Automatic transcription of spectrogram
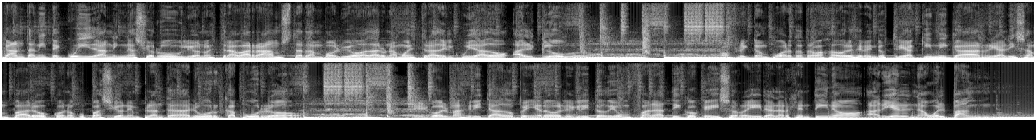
Cantan y te cuidan, Ignacio Ruglio, nuestra barra Amsterdam volvió a dar una muestra del cuidado al club. Conflicto en Puerto, trabajadores de la industria química realizan paro con ocupación en planta de Alur Capurro. El gol más gritado, Peñarol, el grito de un fanático que hizo reír al argentino Ariel Nahuel Pan.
